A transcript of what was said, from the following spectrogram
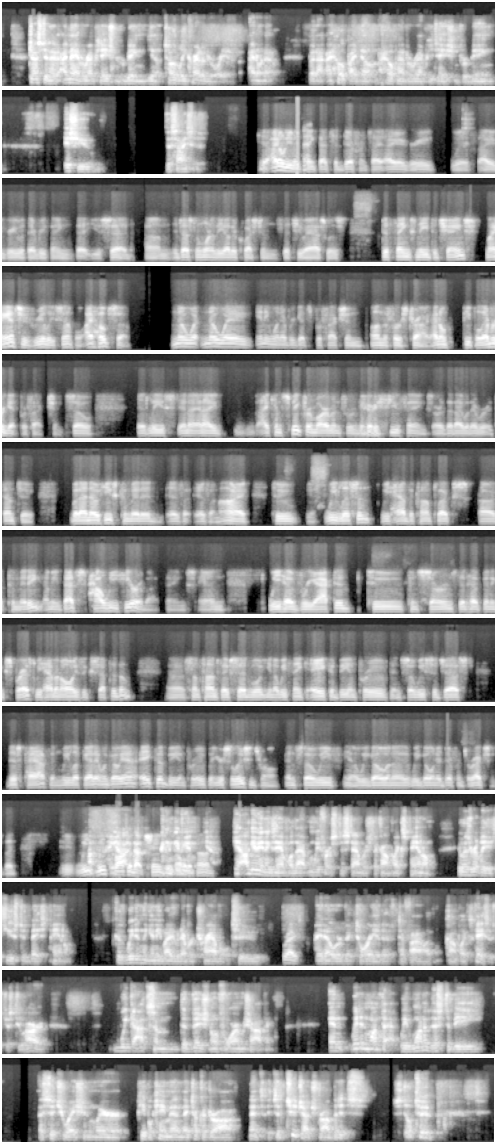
Justin, I may have a reputation for being, you know, totally creditor oriented. I don't know, but I, I hope I don't. I hope I have a reputation for being issue decisive. Yeah, I don't even think that's a difference. I, I agree with I agree with everything that you said. Um, Justin, one of the other questions that you asked was, do things need to change? My answer is really simple. I hope so. No what no way anyone ever gets perfection on the first try. I don't people ever get perfection. So at least and I and I I can speak for Marvin for very few things or that I would ever attempt to. But I know he's committed as as am I to you know, we listen, we have the complex uh, committee. I mean, that's how we hear about things, and we have reacted to concerns that have been expressed. We haven't always accepted them. Uh, sometimes they've said, well, you know, we think A could be improved. And so we suggest this path and we look at it and we go, yeah, A could be improved, but your solution's wrong. And so we've, you know, we go in a, we go in a different direction, but we, we uh, talk yeah, about changes all the time. Yeah. yeah, I'll give you an example of that. When we first established the complex panel, it was really a Houston based panel because we didn't think anybody would ever travel to right. Laredo or Victoria to, to file a complex case. It's just too hard. We got some divisional forum shopping. And we didn't want that. We wanted this to be a situation where people came in, they took a draw. It's, it's a two judge draw, but it's still two.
